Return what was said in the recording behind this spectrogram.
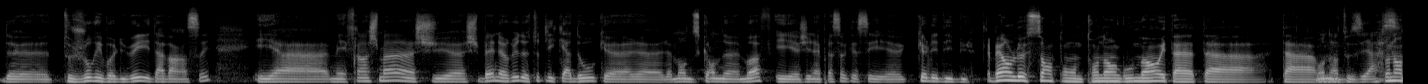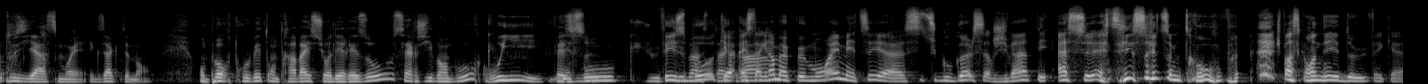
de toujours évoluer et d'avancer. Et, euh, mais franchement, je suis, euh, je suis bien heureux de tous les cadeaux que le, le monde du euh, m'offre et j'ai l'impression que c'est euh, que le début. Eh bien, on le sent, ton, ton engouement et ta, ta, ta- Mon enthousiasme. Ton enthousiasme, oui, exactement. On peut retrouver ton travail sur les réseaux, Sergi Vanbourg, Oui. Facebook, YouTube, Facebook, Instagram? Instagram. un peu moins, mais tu sais, euh, si tu googles Sergivant, t'es assuré, c'est sûr que tu me trouves. Je pense qu'on est deux. Fait que,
